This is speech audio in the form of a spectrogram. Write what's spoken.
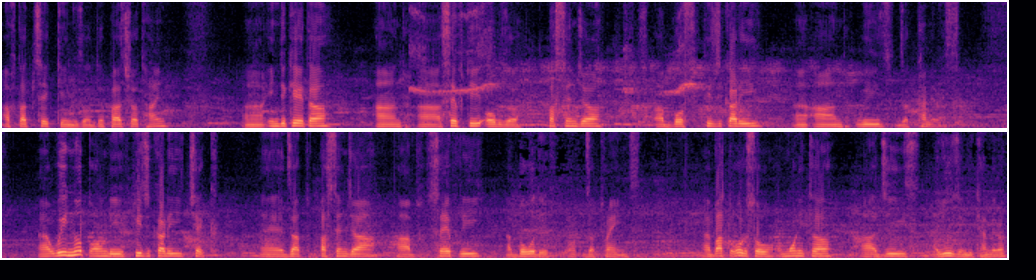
after checking the departure time, uh, indicator, and uh, safety of the passenger uh, both physically and with the cameras. We not only physically check that passenger have safely boarded the trains, uh, but also monitor uh, these uh, using the camera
